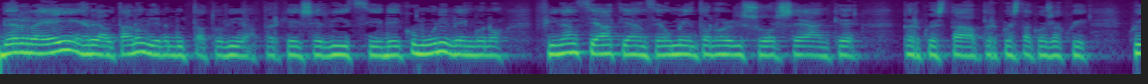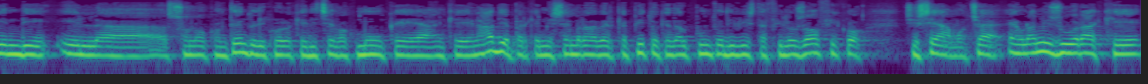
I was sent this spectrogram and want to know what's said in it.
del REI in realtà non viene buttato via perché i servizi dei comuni vengono finanziati, anzi aumentano le risorse anche per questa, per questa cosa qui. Quindi il, sono contento di quello che diceva comunque anche Nadia perché mi sembra di aver capito che dal punto di vista filosofico ci siamo, cioè è una misura che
